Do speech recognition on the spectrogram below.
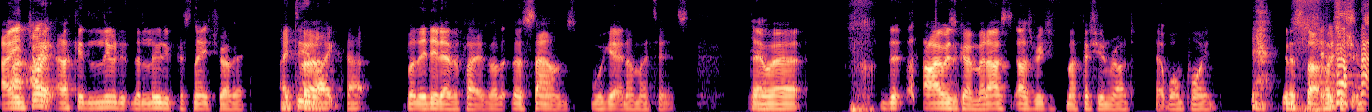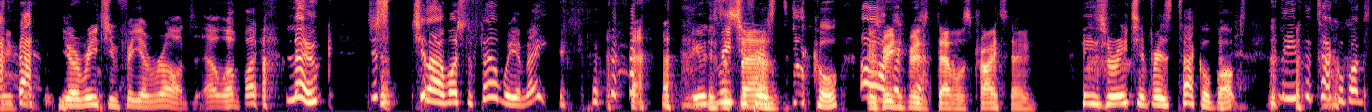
I I- enjoy I- it, like it lud- the ludicrous nature of it, I do but- like that. but they did overplay it as well. Those sounds were getting on my tits. They were. The, I was going, man. I was I was reaching for my fishing rod at one point. Yeah. gonna start hooking some people. You're reaching for your rod at one point. Luke, just chill out and watch the film, will you, mate? he was It's reaching for his sound. tackle. He was Oh, reaching my for his devil's tritone. He's reaching for his tackle box. Leave the tackle box.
